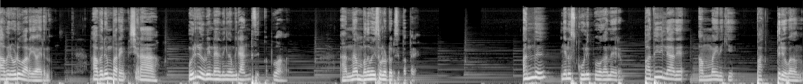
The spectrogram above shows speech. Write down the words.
അവനോട് പറയുമായിരുന്നു. അവനും പറയും ശടാ ഒരു രൂപ ഉണ്ടായിരുന്നെങ്കിൽ നമുക്ക് രണ്ട് സിപ്പപ്പ് വാങ്ങാം. അന്ന് അമ്പത് ഉള്ളൂ ഒരു സിപ്പപ്പനെ. അന്ന് ഞാൻ സ്കൂളിൽ പോകാൻ നേരം പതിവില്ലാതെ അമ്മ എനിക്ക് പത്ത് രൂപ തന്നു.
